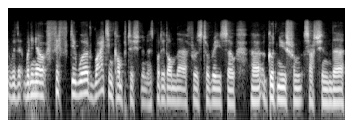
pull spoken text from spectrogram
with winning a 50 word writing competition and has put it on there for us to read. So uh, good news from Sachin there.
